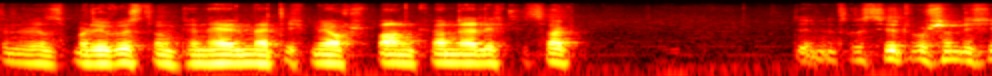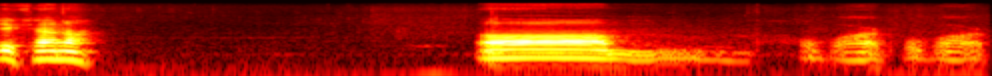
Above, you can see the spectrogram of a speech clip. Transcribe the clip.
Können wir uns mal die Rüstung, den Helm hätte ich mir auch sparen können, ehrlich gesagt. Den interessiert wahrscheinlich hier keiner. Ähm, Oberhalb, oberhalb.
